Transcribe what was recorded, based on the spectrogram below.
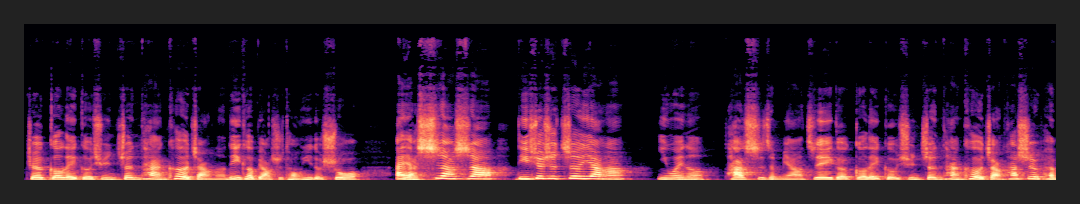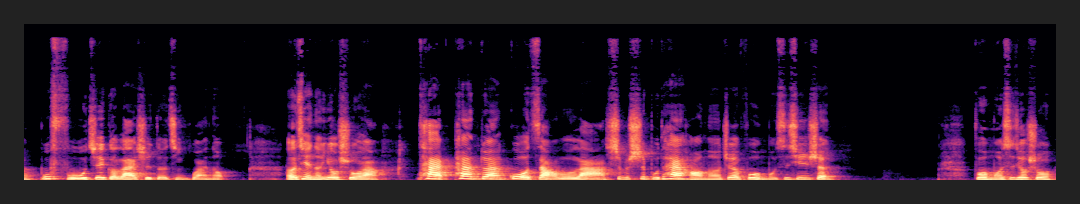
这格雷格逊侦探科长呢，立刻表示同意的说：“哎呀，是啊，是啊，的确是这样啊。因为呢，他是怎么样？这个格雷格逊侦探科长他是很不服这个赖士德警官哦，而且呢，又说啦，太判断过早了啦，是不是不太好呢？这福尔摩斯先生，福尔摩斯就说：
